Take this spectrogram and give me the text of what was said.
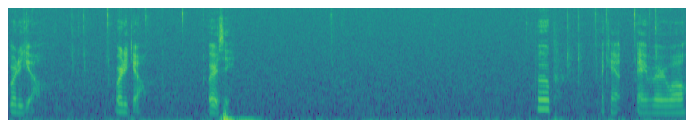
Where'd he go? Where'd he go? Where is he? Boop. I can't aim very well.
